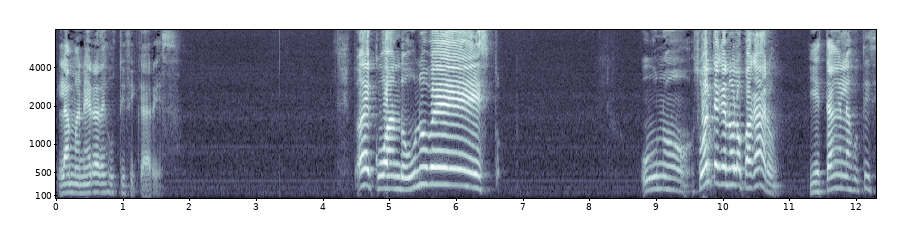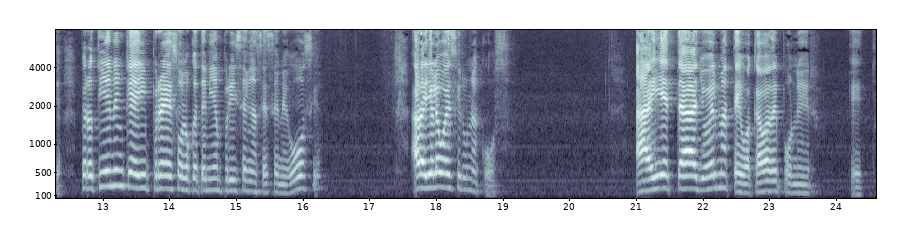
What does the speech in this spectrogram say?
la manera de justificar eso. Entonces, cuando uno ve esto, uno, suerte que no lo pagaron y están en la justicia, pero tienen que ir presos los que tenían prisa en hacer ese negocio. Ahora yo le voy a decir una cosa. Ahí está, Joel Mateo acaba de poner esto.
